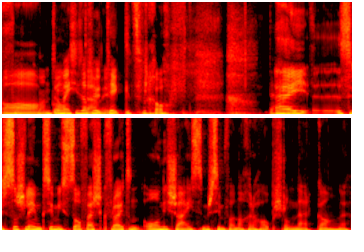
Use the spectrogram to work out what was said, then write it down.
ah, Mann, darum haben sie so viele. Tickets verkauft. Hey, es war so schlimm, gewesen, mich so fest gefreut und ohne Scheiß, wir sind von nach einer halben Stunde näher gegangen.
